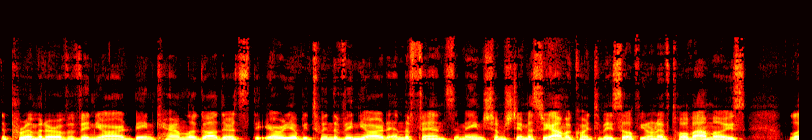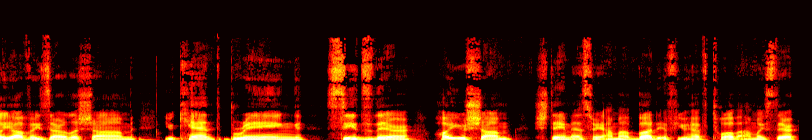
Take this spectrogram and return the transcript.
the perimeter of a vineyard. Bein Karam Lagader, it's the area between the vineyard and the fence. Main Sham Shtem according to Beis If you don't have 12 amos, you can't bring seeds there. Hayusham Shtem Esrei but if you have 12 amos there,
